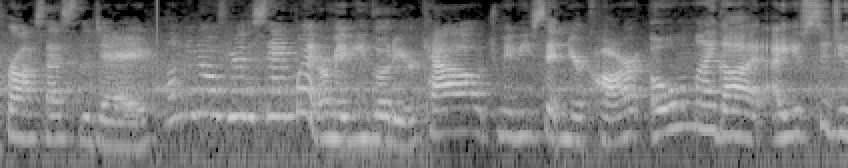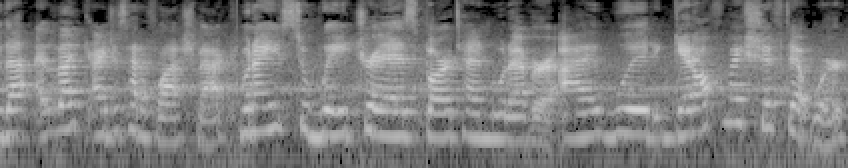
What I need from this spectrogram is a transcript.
process the day. Let me know if you're the same way. Or maybe you go to your couch, maybe you sit in your car. Oh my God, I used to do that. I like, I just had a flashback. When I used to waitress, bartend, whatever, I would get off my shift at work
